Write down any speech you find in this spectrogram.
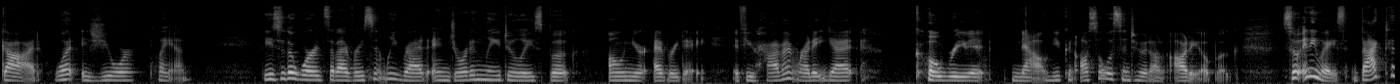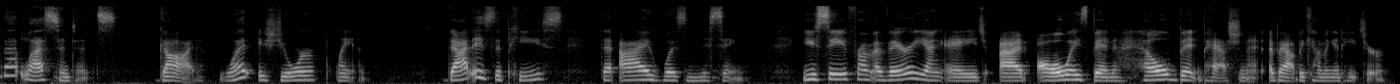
God, what is your plan? These are the words that I've recently read in Jordan Lee Dooley's book, Own Your Everyday. If you haven't read it yet, go read it now. You can also listen to it on audiobook. So, anyways, back to that last sentence God, what is your plan? That is the piece that I was missing. You see, from a very young age, I'd always been hell bent passionate about becoming a teacher.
